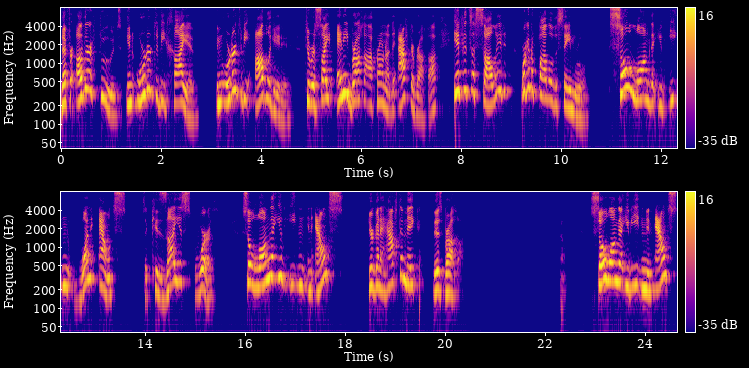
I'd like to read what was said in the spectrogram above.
that for other foods, in order to be chayiv in order to be obligated to recite any bracha achrona, the after bracha, if it's a solid, we're going to follow the same rule. So long that you've eaten one ounce, it's a kizayis worth, so long that you've eaten an ounce, you're going to have to make this bracha. No. So long that you've eaten an ounce,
